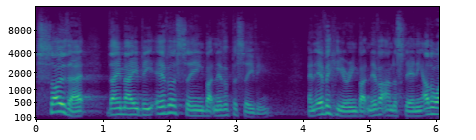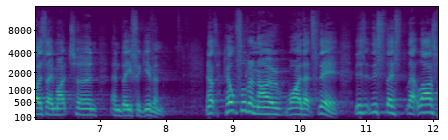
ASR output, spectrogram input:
so that they may be ever seeing but never perceiving, and ever hearing but never understanding. Otherwise, they might turn and be forgiven. Now, it's helpful to know why that's there. This, this, this, that last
